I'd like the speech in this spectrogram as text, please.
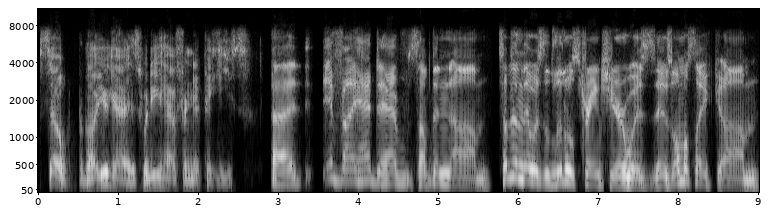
So, about you guys? What do you have for nitpickies? Uh, if I had to have something, um, something that was a little strange here was it was almost like um,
